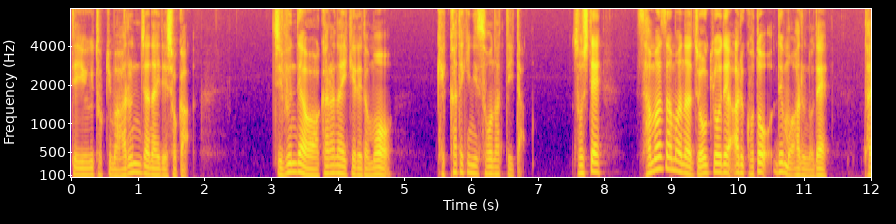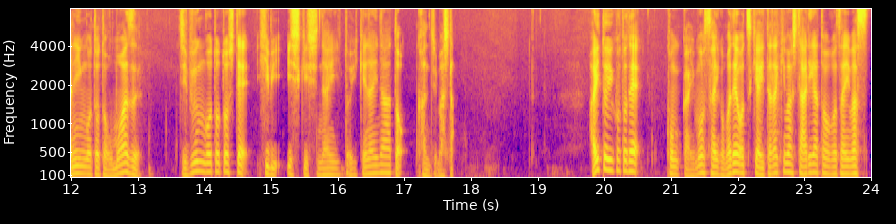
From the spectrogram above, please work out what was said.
ていう時もあるんじゃないでしょうか。自分ではわからないけれども、結果的にそうなっていた。そして、様々な状況であることでもあるので、他人事と思わず、自分事として日々意識しないといけないなと感じました。はい、ということで、今回も最後までお付き合いいただきましてありがとうございます。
